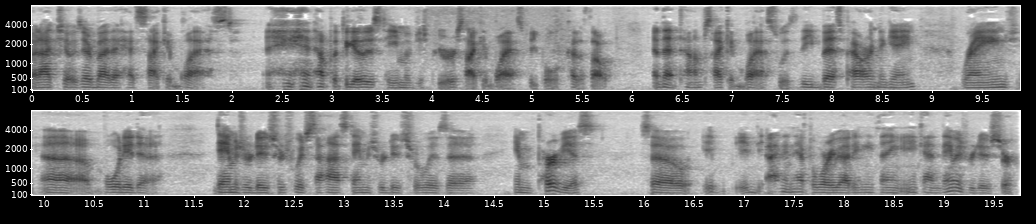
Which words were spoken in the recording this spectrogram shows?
But I chose everybody that had Psychic Blast, and I put together this team of just pure Psychic Blast people because I thought at that time, Psychic Blast was the best power in the game. Range, uh, avoided uh, damage reducers, which the highest damage reducer was uh, impervious. So it, it, I didn't have to worry about anything, any kind of damage reducer.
